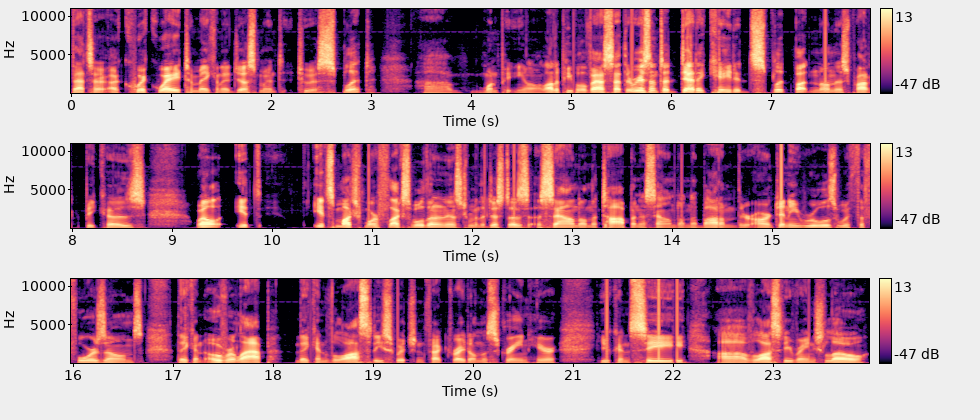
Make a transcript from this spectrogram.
that's a, a, quick way to make an adjustment to a split. Um, one, you know, a lot of people have asked that. There isn't a dedicated split button on this product because, well, it it's much more flexible than an instrument that just does a sound on the top and a sound on the bottom. There aren't any rules with the four zones. They can overlap. They can velocity switch. In fact, right on the screen here, you can see uh, velocity range low,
